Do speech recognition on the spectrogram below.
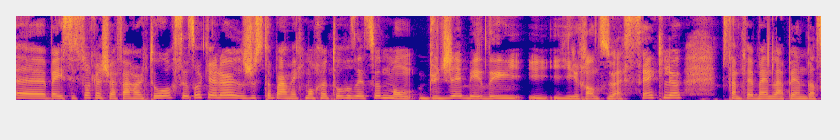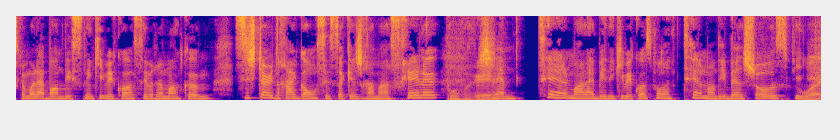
Euh, ben c'est sûr que je vais faire un tour. C'est sûr que là, justement avec mon retour aux études, mon budget BD il, il est rendu à sec là. Puis ça me fait bien de la peine parce que moi la bande dessinée québécoise c'est vraiment comme si j'étais un dragon c'est ça que je ramasserais là. pour vrai J'aime tellement la BD québécoise, pour tellement des belles choses. Puis ouais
